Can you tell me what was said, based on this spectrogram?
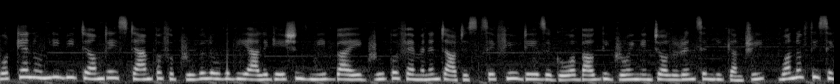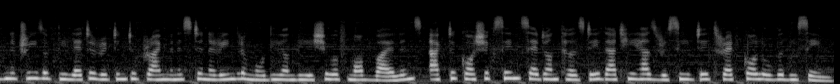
what can only be termed a stamp of approval over the allegations made by a group of eminent artists a few days ago about the growing intolerance in the country, one of the signatories of the letter written to Prime Minister Narendra Modi on the issue of mob violence, actor Kaushik Sen said on Thursday that he has received a threat call over the same.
